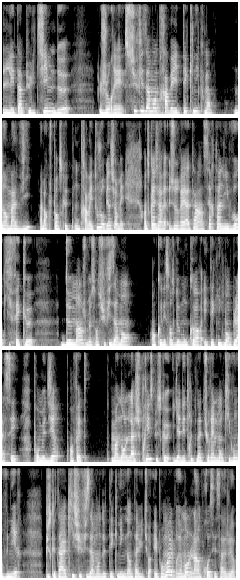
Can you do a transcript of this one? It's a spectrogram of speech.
l'étape ultime de j'aurais suffisamment travaillé techniquement dans ma vie, alors que je pense qu'on travaille toujours bien sûr, mais en tout cas j'aurais atteint un certain niveau qui fait que demain je me sens suffisamment en connaissance de mon corps et techniquement placée pour me dire en fait maintenant lâche prise puisqu'il y a des trucs naturellement qui vont venir puisque tu as acquis suffisamment de technique dans ta vie tu vois. Et pour moi vraiment l'impro c'est ça genre,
